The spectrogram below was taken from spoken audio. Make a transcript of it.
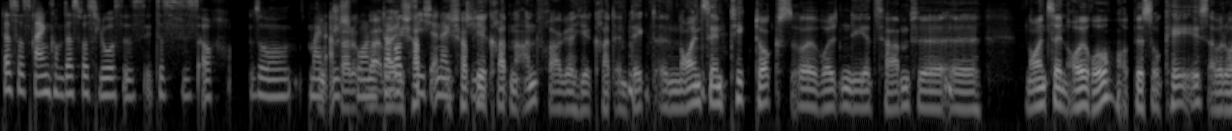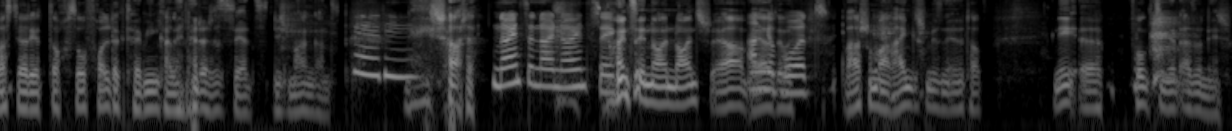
das, was reinkommt, das, was los ist, das ist auch so mein Gut, schade, Ansporn. weil Daraus ich ziehe ich Energie. Ich habe hier gerade eine Anfrage hier gerade entdeckt. Äh, 19 TikToks äh, wollten die jetzt haben für äh, 19 Euro, ob das okay ist, aber du hast ja jetzt doch so voll der Terminkalender, dass du es jetzt nicht machen kannst. Daddy. Nee, schade. 1999. 1999, ja. Angebot. War schon mal reingeschmissen in den Topf. Nee, äh, funktioniert also nicht.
